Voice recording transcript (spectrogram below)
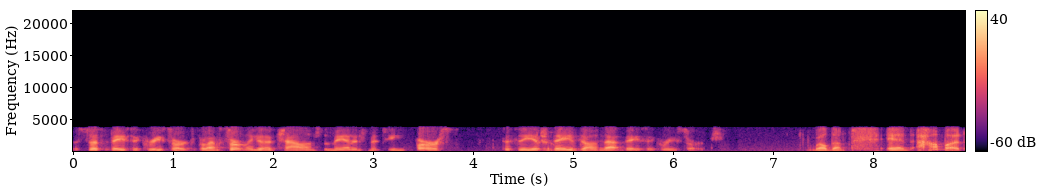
it's just basic research, but I'm certainly going to challenge the management team first to see if they've done that basic research. Well done. And how about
